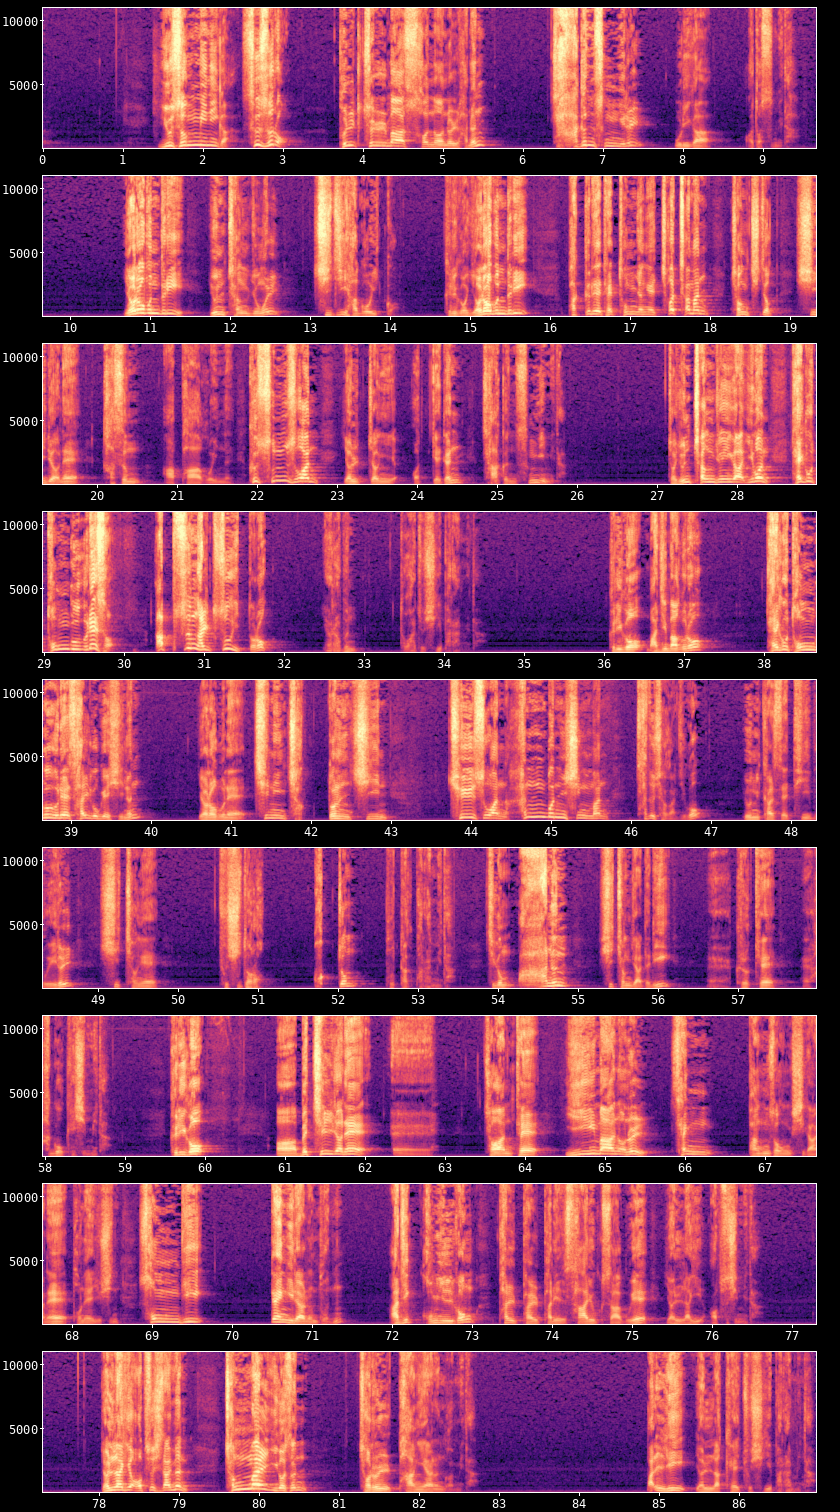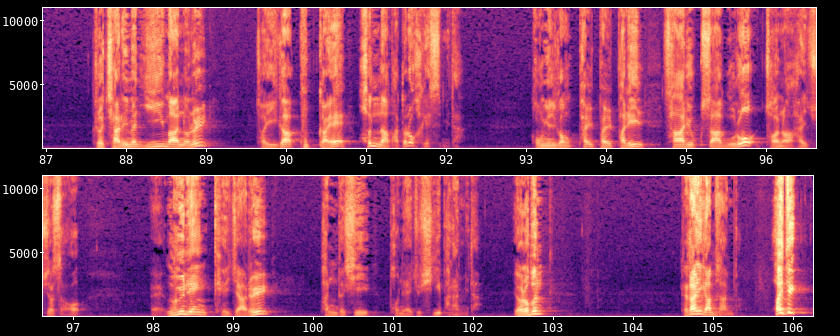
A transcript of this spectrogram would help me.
유승민이가 스스로 불출마 선언을 하는 작은 승리를 우리가 얻었습니다. 여러분들이 윤창중을 지지하고 있고 그리고 여러분들이 박근혜 대통령의 처참한 정치적 시련에 가슴 아파하고 있는 그 순수한 열정이 얻게 된 작은 승리입니다. 저 윤창중이가 이번 대구 동구을에서 압승할 수 있도록 여러분 도와주시기 바랍니다. 그리고 마지막으로 대구 동구을에 살고 계시는 여러분의 친인척 또는 지인 최소한 한 분씩만 찾으셔가지고 윤칼세 TV를 시청해 주시도록 꼭 좀 부탁 바랍니다. 지금 많은 시청자들이 그렇게 하고 계십니다. 그리고 어, 며칠 전에 에, 저한테 2만 원을 생방송 시간에 보내주신 송기 땡이라는 분 아직 010-8881-4649에 연락이 없으십니다. 연락이 없으시다면 정말 이것은 저를 방해하는 겁니다. 빨리 연락해 주시기 바랍니다. 그렇지 않으면 2만 원을 저희가 국가에 헌납하도록 하겠습니다. 010-8881-4649로 전화해 주셔서 예, 은행 계좌를 반드시 보내주시기 바랍니다. 여러분, 대단히 감사합니다. 화이팅!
